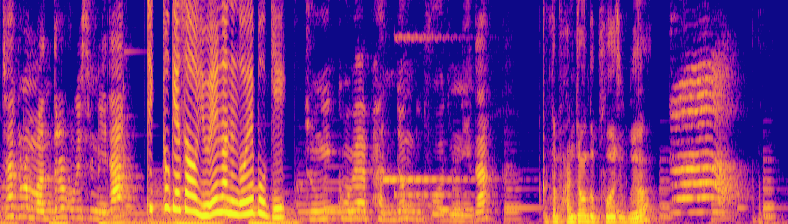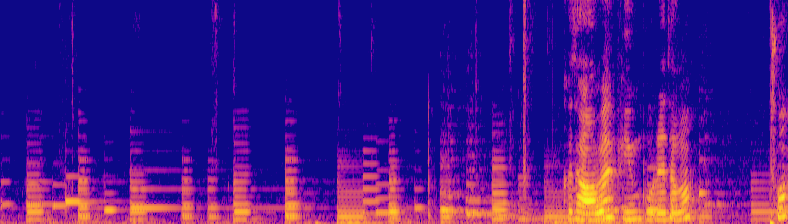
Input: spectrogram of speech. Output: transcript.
자, 그럼 만들어 보겠습니다. 틱톡에서 유행하는 거 해보기. 종이컵에 반 정도 부어줍니다. 일단 반 정도 부어주고요 그 다음에 빈 볼에다가 투어.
